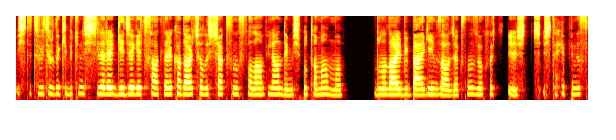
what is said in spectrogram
işte Twitter'daki bütün işçilere gece geç saatlere kadar çalışacaksınız falan filan demiş bu tamam mı? Buna dair bir belge imzalayacaksınız yoksa işte hepiniz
